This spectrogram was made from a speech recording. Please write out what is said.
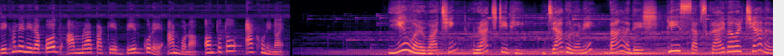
যেখানে নিরাপদ সম্পদ আমরা তাকে বের করে আনব না, অন্তত এখনই নয়। You are watching Raj TV জাগরণে Bangladesh please subscribe our channel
